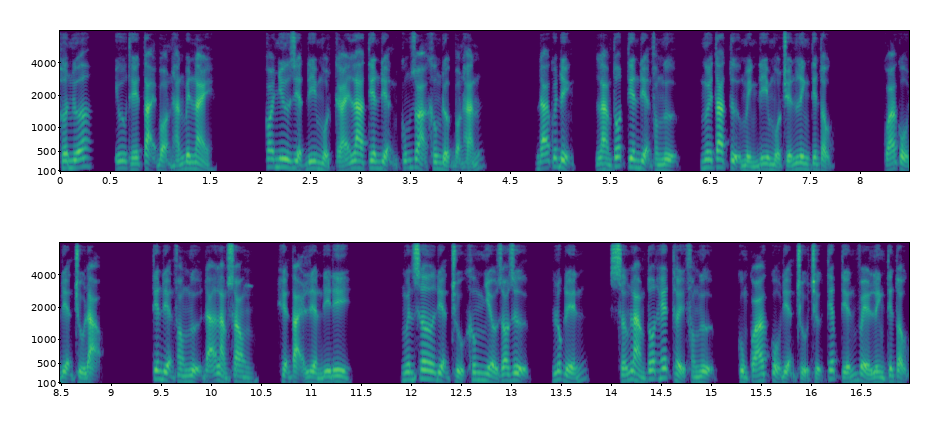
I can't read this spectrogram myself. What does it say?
Hơn nữa, ưu thế tại bọn hắn bên này. Coi như diệt đi một cái la tiên điện cũng dọa không được bọn hắn. Đã quyết định, làm tốt tiên điện phòng ngự, người ta tự mình đi một chuyến linh tiên tộc. Quá cổ điện chủ đạo. Tiên điện phòng ngự đã làm xong hiện tại liền đi đi. Nguyên sơ điện chủ không nhiều do dự, lúc đến, sớm làm tốt hết thầy phòng ngự, cùng quá cổ điện chủ trực tiếp tiến về linh tiên tộc.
